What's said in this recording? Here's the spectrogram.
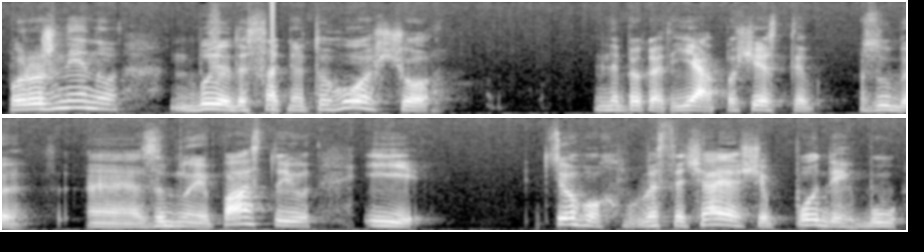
порожнину. Буде достатньо того, що, наприклад, я почистив зуби е, зубною пастою, і цього вистачає, щоб подих був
